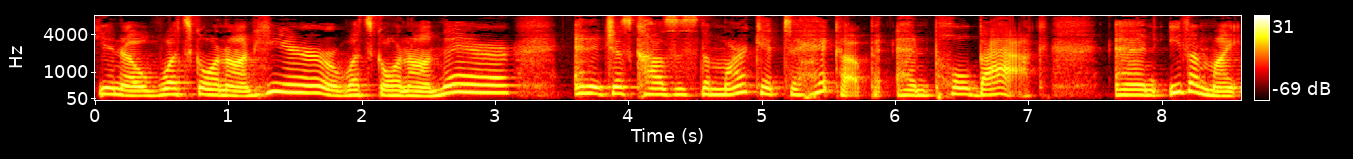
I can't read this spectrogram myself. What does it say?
you know, what's going on here or what's going on there. And it just causes the market to hiccup and pull back. And even my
